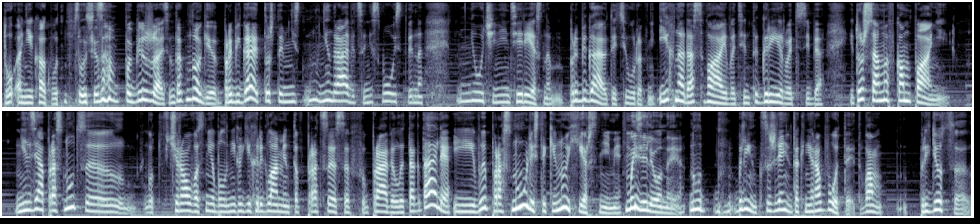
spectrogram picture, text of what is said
То, а не как вот в случае сам побежать. Ну, так многие пробегают то, что им не, ну, не нравится, не свойственно, не очень интересно. Пробегают эти уровни. Их надо осваивать, интегрировать в себя. И то же самое в компании – Нельзя проснуться, вот вчера у вас не было никаких регламентов, процессов, правил и так далее, и вы проснулись такие, ну и хер с ними, мы зеленые. Ну, блин, к сожалению, так не работает. Вам придется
